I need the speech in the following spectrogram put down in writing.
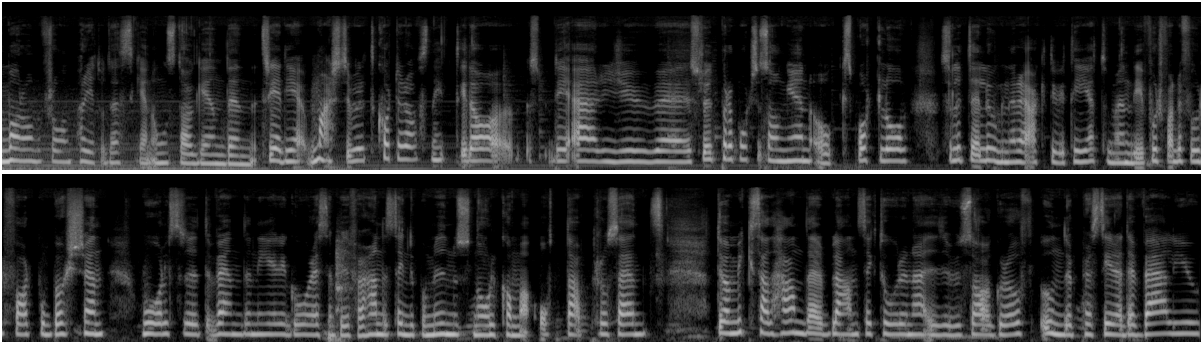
God morgon från Paretodesken onsdagen den 3 mars. Det blir ett kortare avsnitt idag. Det är ju eh, slut på rapportsäsongen och sportlov, så lite lugnare aktivitet. Men det är fortfarande full fart på börsen. Wall Street vände ner igår. S&P 500 stängde på minus 0,8 procent. Det var mixad handel bland sektorerna i USA. Growth underpresterade value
